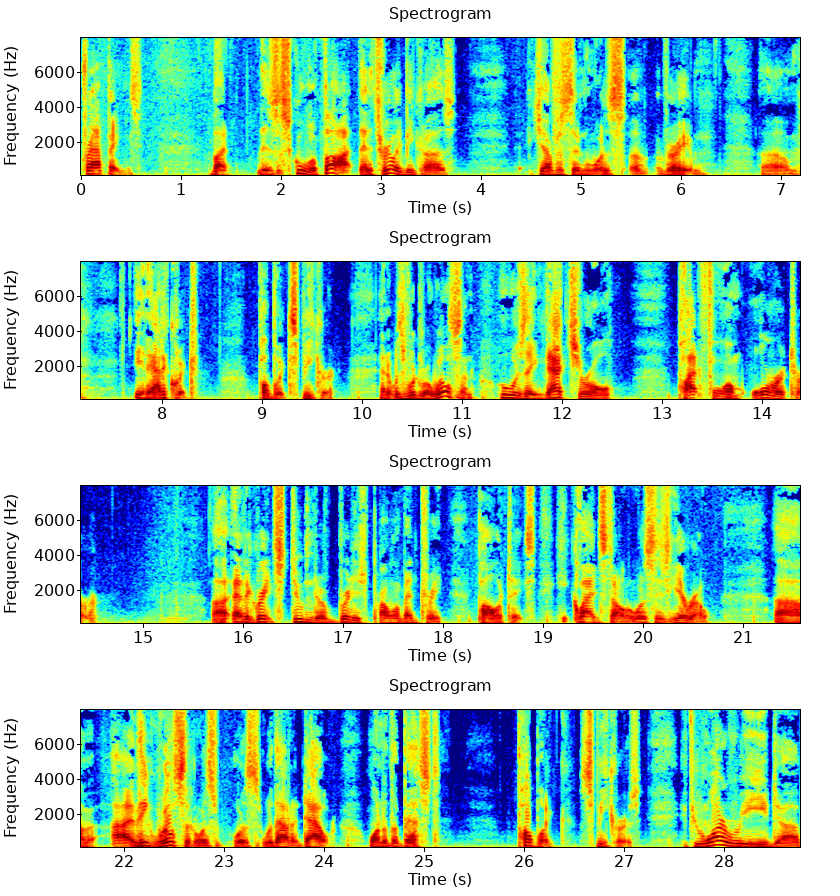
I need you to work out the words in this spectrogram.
trappings. But there's a school of thought that it's really because Jefferson was a very um, inadequate public speaker. And it was Woodrow Wilson who was a natural platform orator uh, and a great student of British parliamentary politics. He, Gladstone was his hero. Uh, I think Wilson was, was, without a doubt, one of the best public speakers. If you want to read uh,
